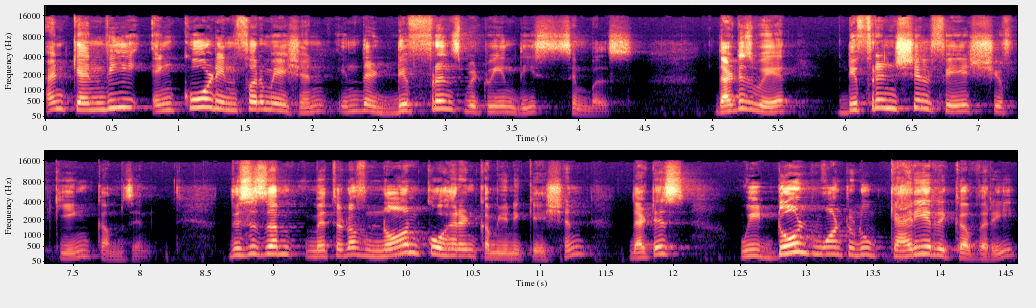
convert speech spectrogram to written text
and can we encode information in the difference between these symbols? That is where differential phase shift keying comes in. This is a method of non-coherent communication that is we don't want to do carrier recovery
